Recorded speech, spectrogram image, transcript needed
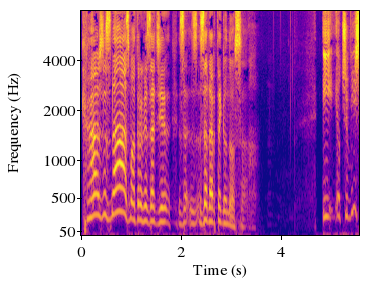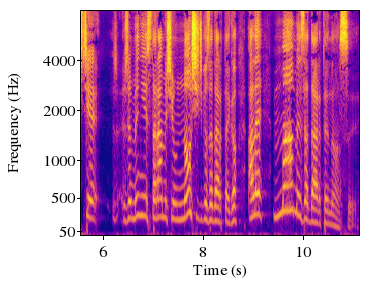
Każdy z nas ma trochę zadzie, zadartego nosa. I oczywiście, że my nie staramy się nosić go zadartego, ale mamy zadarte nosy.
